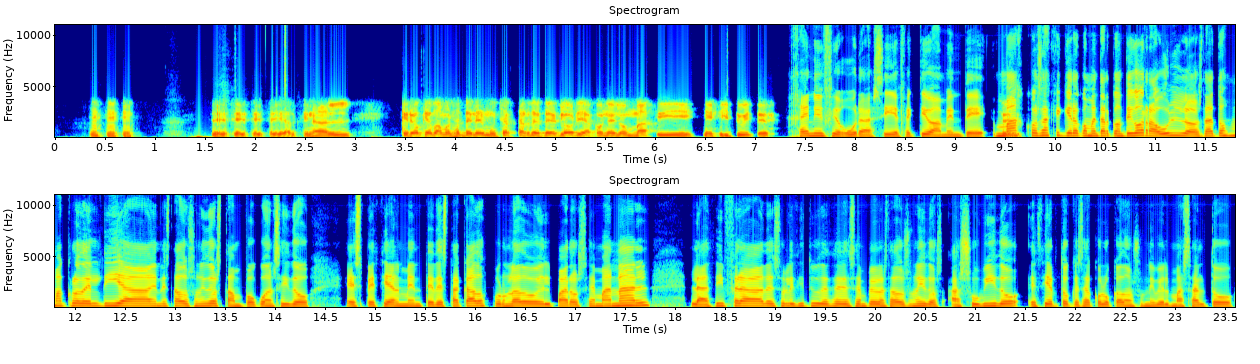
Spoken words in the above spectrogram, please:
sí, sí, sí, sí. Al final creo que vamos a tener muchas tardes de gloria con Elon Musk y, Twitter. Genio y figura, sí, efectivamente. Más cosas que quiero comentar contigo, Raúl. Los datos macro del día en Estados Unidos tampoco han sido especialmente destacados. Por un lado, el paro semanal. La cifra de solicitudes de desempleo en Estados Unidos ha subido. Es cierto que se ha colocado en su nivel más alto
